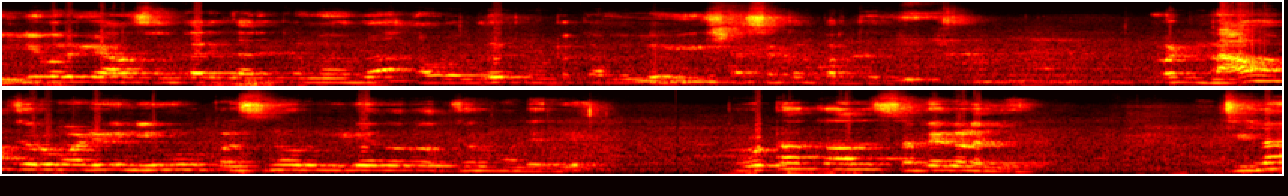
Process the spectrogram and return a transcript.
ಇಲ್ಲಿವರೆಗೆ ಯಾವ ಸರ್ಕಾರಿ ಕಾರ್ಯಕ್ರಮ ಅದ ಅವರೊಬ್ಬರೇ ಪ್ರೋಟೋಕಾಲಲ್ಲಿ ಶಾಸಕರು ಬರ್ತಿದ್ರು. ಬಟ್ ನಾವು ಅಬ್ಸರ್ವ್ ಮಾಡಿವಿ ನೀವು ಪ್ರೆಸ್ನವರು ಮೀಡಿಯಾದವರು ಅಬ್ಸರ್ವ್ ಮಾಡಿರಿ ಪ್ರೋಟೋಕಾಲ್ ಸಭೆಗಳಲ್ಲಿ ಜಿಲ್ಲಾ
